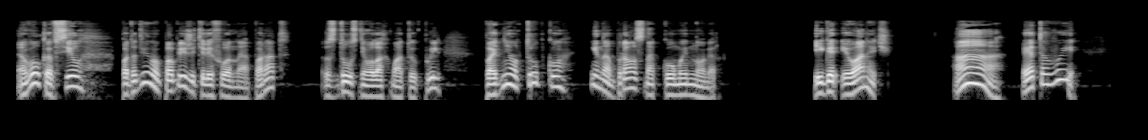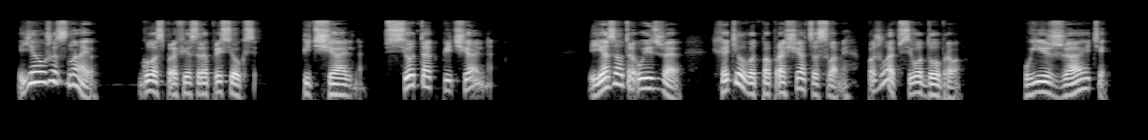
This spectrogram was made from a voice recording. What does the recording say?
Волков сел, пододвинул поближе телефонный аппарат, сдул с него лохматую пыль, поднял трубку и набрал знакомый номер. «Игорь Иванович?» «А, это вы! Я уже знаю!» Голос профессора пресекся. «Печально. Все так печально. Я завтра уезжаю. Хотел вот попрощаться с вами, пожелать всего доброго. Уезжаете?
